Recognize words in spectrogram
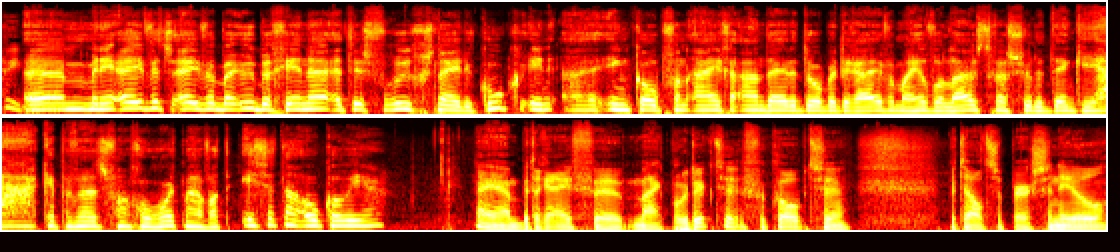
Uh, meneer Evers, even bij u beginnen. Het is voor u gesneden koek. In, uh, inkoop van eigen aandelen door bedrijven maar heel veel luisteraars zullen denken... ja, ik heb er wel eens van gehoord, maar wat is het nou ook alweer? Nou ja, een bedrijf uh, maakt producten, verkoopt ze betaalt ze personeel,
